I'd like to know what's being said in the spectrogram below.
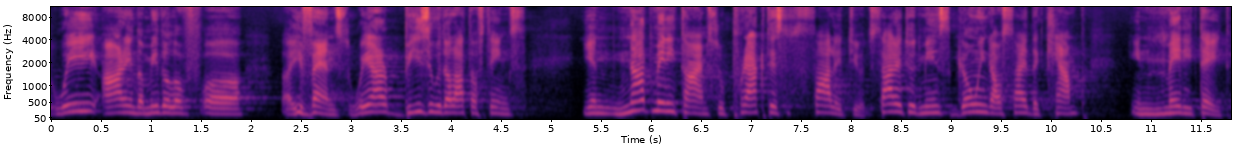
we are in the middle of uh, events. We are busy with a lot of things. And not many times to practice solitude. Solitude means going outside the camp and meditate,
